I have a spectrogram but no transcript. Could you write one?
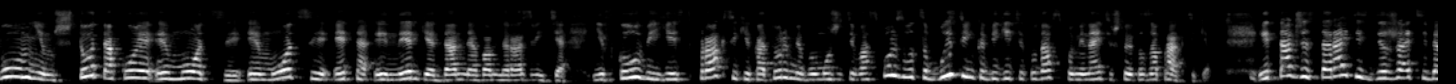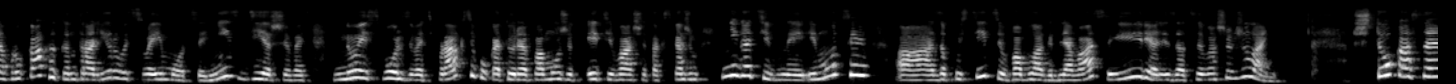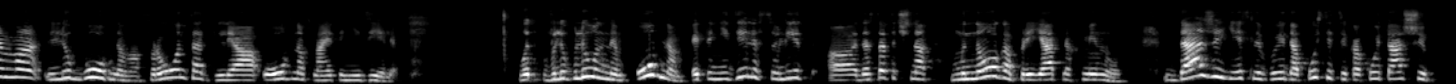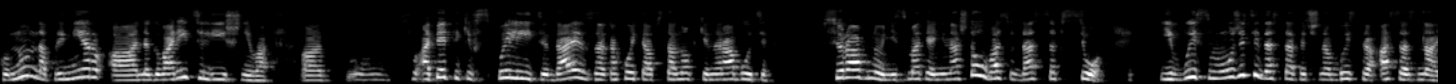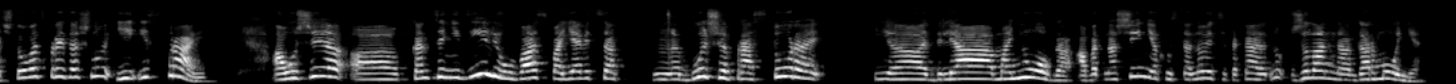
Помним, что такое эмоции. Эмоции – это энергия, данная вам на развитие. И в клубе есть практики, которыми вы можете воспользоваться. Быстренько бегите туда, вспоминайте, что это за практики. И также старайтесь держать себя в руках и контролировать свои эмоции. Не сдерживать, но использовать практику, которая поможет эти ваши, так скажем, негативные эмоции а, запустить во благо для вас и реализации ваших желаний. Что касаемо любовного фронта для овнов на этой неделе. Вот влюбленным овнам эта неделя сулит э, достаточно много приятных минут. Даже если вы допустите какую-то ошибку, ну, например, э, наговорите лишнего, э, опять-таки вспылите да, из-за какой-то обстановки на работе, все равно, несмотря ни на что, у вас удастся все и вы сможете достаточно быстро осознать, что у вас произошло, и исправить. А уже а, в конце недели у вас появится больше простора а, для маневра, а в отношениях установится такая ну, желанная гармония.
